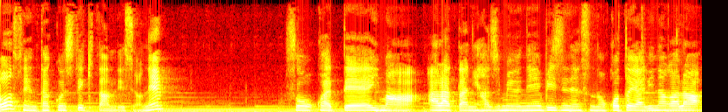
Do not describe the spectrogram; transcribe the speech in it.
を選択してきたんですよね。そうこうやって今新たに始めるねビジネスのことやりながら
